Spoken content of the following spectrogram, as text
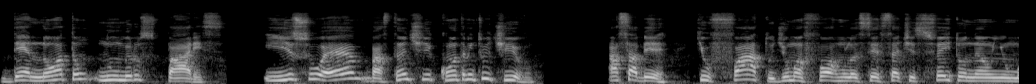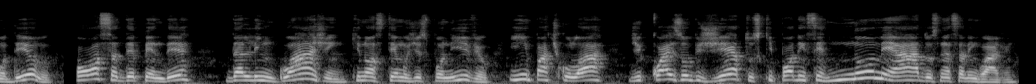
denotam números pares. E isso é bastante contraintuitivo. A saber, que o fato de uma fórmula ser satisfeita ou não em um modelo possa depender da linguagem que nós temos disponível e, em particular, de quais objetos que podem ser nomeados nessa linguagem.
